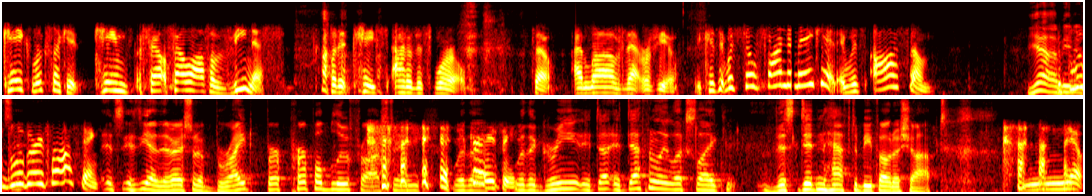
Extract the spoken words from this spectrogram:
cake looks like it came fell, fell off of Venus, but it tastes out of this world." So I love that review because it was so fun to make it. It was awesome. Yeah, I The mean blue blueberry frosting. it's, it's yeah, the very sort of bright bur- purple blue frosting with crazy. a with a green. It it definitely looks like this didn't have to be photoshopped. no,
